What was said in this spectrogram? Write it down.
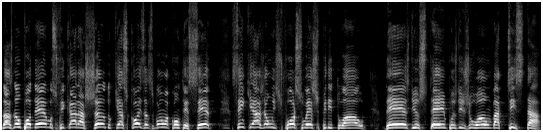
Nós não podemos ficar achando que as coisas vão acontecer sem que haja um esforço espiritual. Desde os tempos de João Batista,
